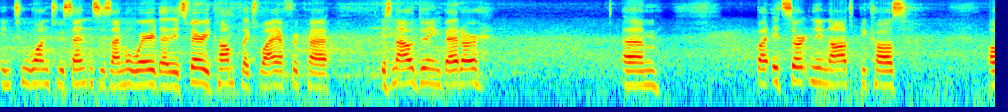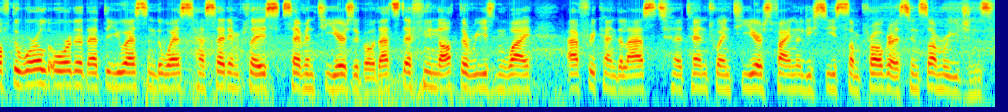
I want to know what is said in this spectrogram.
into one, two sentences, I'm aware that it's very complex why Africa is now doing better. Um, but it's certainly not because of the world order that the US and the West has set in place 70 years ago. That's definitely not the reason why Africa in the last uh, 10, 20 years finally sees some progress in some regions.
